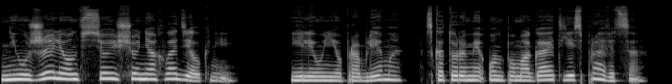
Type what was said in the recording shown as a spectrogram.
Неужели он все еще не охладел к ней? Или у нее проблемы, с которыми он помогает ей справиться?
